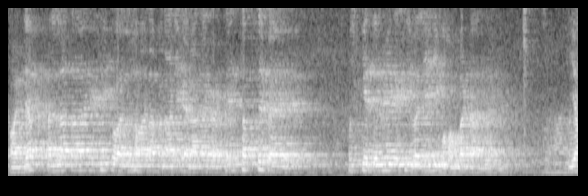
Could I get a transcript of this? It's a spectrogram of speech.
اور جب اللہ تعالیٰ کسی کو اللہ والا بنانے کا ارادہ کرتے ہیں سب سے پہلے اس کے دل میں کسی ولی کی محبت ڈال دیتے ہیں۔ یا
